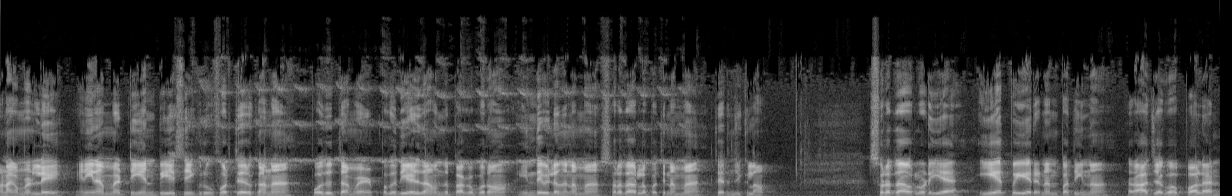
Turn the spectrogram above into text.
வணக்கம் நல்லே இன்றைக்கி நம்ம டிஎன்பிஎஸ்சி குரூப் ஃபோர் தேர்வுக்கான பொது தமிழ் பகுதி ஏழு தான் வந்து பார்க்க போகிறோம் இந்த வீடியோ வந்து நம்ம சுரதா அவர்களை பற்றி நம்ம தெரிஞ்சுக்கலாம். சுரதா அவர்களுடைய இயற்பெயர் என்னன்னு பார்த்தீங்கன்னா ராஜகோபாலன்.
